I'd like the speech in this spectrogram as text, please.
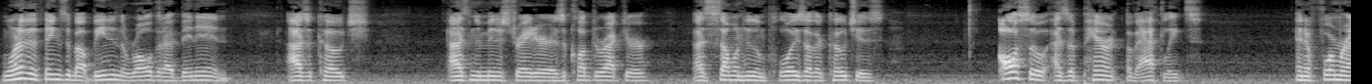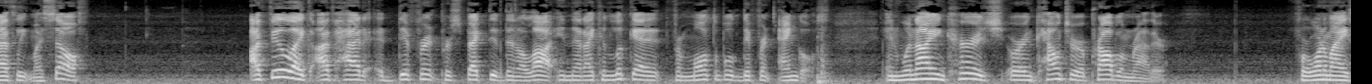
One of the things about being in the role that I've been in as a coach, as an administrator, as a club director, as someone who employs other coaches, also as a parent of athletes and a former athlete myself, I feel like I've had a different perspective than a lot in that I can look at it from multiple different angles. And when I encourage or encounter a problem, rather, for one of my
